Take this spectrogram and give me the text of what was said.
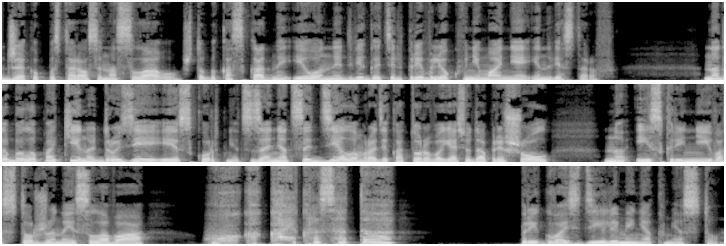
Джекоб постарался на славу, чтобы каскадный ионный двигатель привлек внимание инвесторов. Надо было покинуть друзей и эскортниц, заняться делом, ради которого я сюда пришел, но искренние восторженные слова — «Ух, какая красота!» Пригвоздили меня к месту.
